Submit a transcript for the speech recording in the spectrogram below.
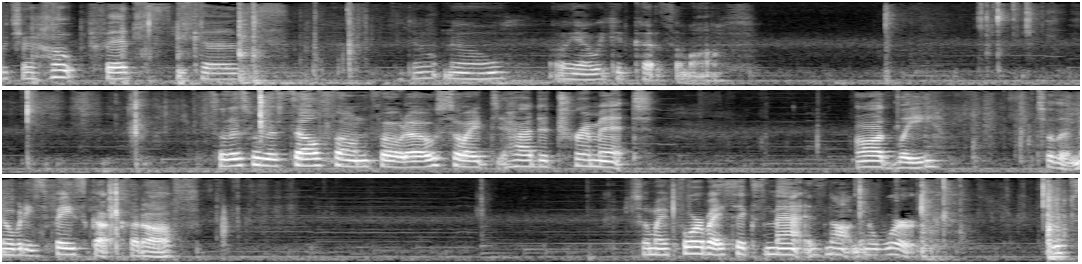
which I hope fits because I don't know. Oh yeah, we could cut some off. So this was a cell phone photo, so I had to trim it oddly so that nobody's face got cut off. So my four by six mat is not gonna work. Oops.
